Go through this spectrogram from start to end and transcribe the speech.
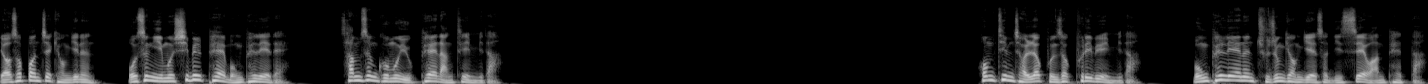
여섯 번째 경기는 5승 2무 11패의 몽펠리에 대 3승 9무 6패의 낭트입니다. 홈팀 전력 분석 프리뷰입니다. 몽펠리에는 주중 경기에서 니스에 완패했다.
